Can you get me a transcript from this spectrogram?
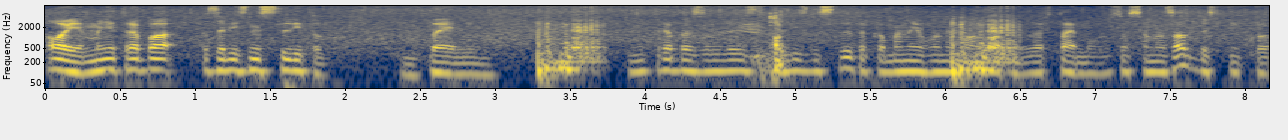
Ой, мені треба залізний сліток. Блін. Мені треба заліз- залізний слиток, а в мене його нема. Ладно, вертаємо це все назад быстренько.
